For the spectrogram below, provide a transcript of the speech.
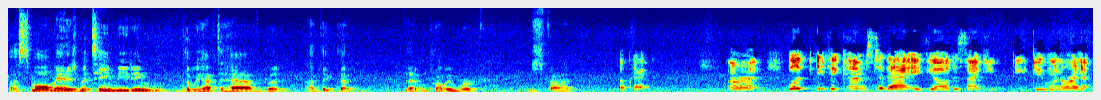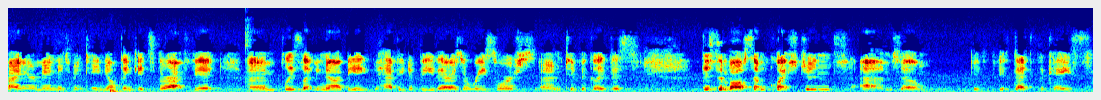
a small management team meeting that we have to have, but I think that that would probably work just fine. Okay. All right. Well, if, if, it comes to that, if y'all decide you, you do want to run it by your management team, y'all think it's the right fit, um, please let me know. I'd be happy to be there as a resource. Um, typically, this this involves some questions, um, so if, if that's the case,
